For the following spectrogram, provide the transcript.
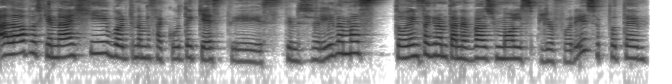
αλλά όπως και να έχει, μπορείτε να μας ακούτε και στη, στην ιστοσελίδα μας. Το Instagram τα ανεβάζουμε όλες τις πληροφορίες, οπότε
